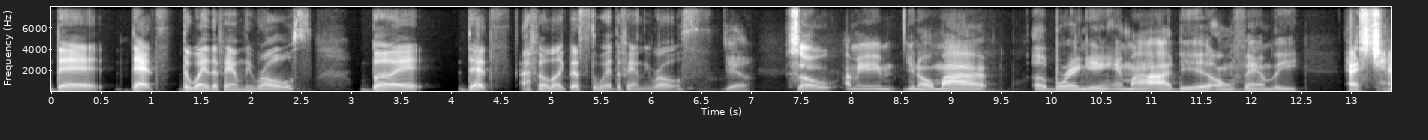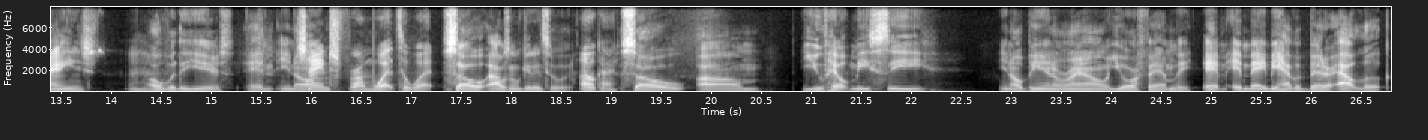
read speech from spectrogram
that that's the way the family rolls, but that's I feel like that's the way the family rolls. Yeah. So, I mean, you know, my upbringing and my idea on family has changed over the years. And, you know, changed from what to what? so I was going to get into it. Okay. So, um, you've helped me see, you know, being around your family. It, it made me have a better outlook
